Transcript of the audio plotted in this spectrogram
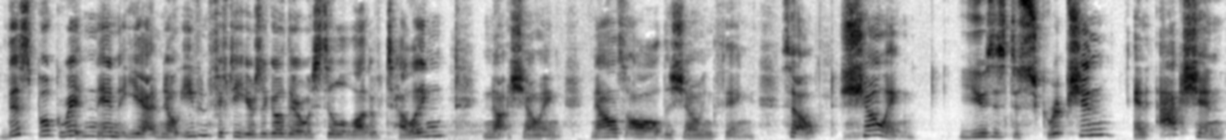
this book written in, yeah, no, even 50 years ago, there was still a lot of telling, not showing. Now it's all the showing thing. So showing uses description and action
